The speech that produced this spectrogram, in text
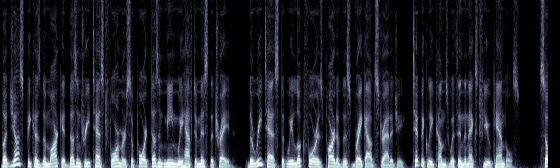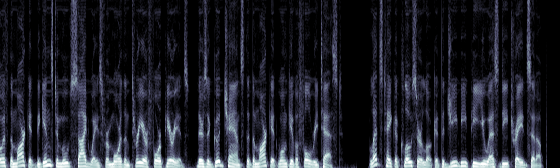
But just because the market doesn't retest former support doesn't mean we have to miss the trade. The retest that we look for as part of this breakout strategy typically comes within the next few candles. So if the market begins to move sideways for more than 3 or 4 periods, there's a good chance that the market won't give a full retest. Let's take a closer look at the GBP USD trade setup.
